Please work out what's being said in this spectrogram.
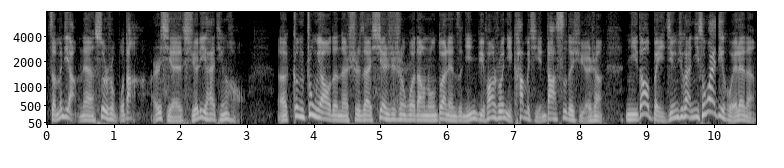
怎么讲呢？岁数不大，而且学历还挺好。呃，更重要的呢，是在现实生活当中锻炼自己。你比方说，你看不起人大四的学生，你到北京去看，你从外地回来的。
